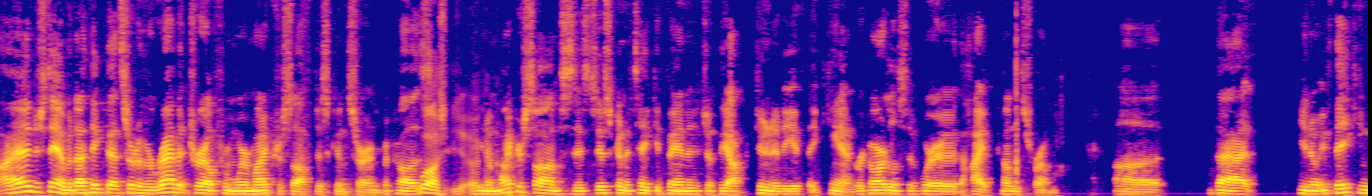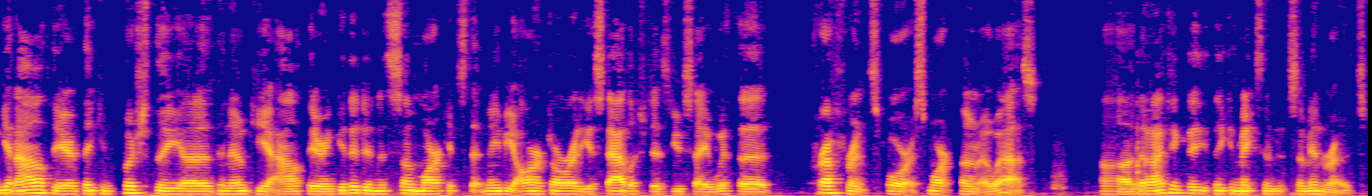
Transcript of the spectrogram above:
I, I understand, but I think that's sort of a rabbit trail from where Microsoft is concerned because Well, okay. you know Microsoft is just going to take advantage of the opportunity if they can, regardless of where the hype comes from. Uh, that you know if they can get out there, if they can push the uh, the Nokia out there and get it into some markets that maybe aren't already established, as you say, with a preference for a smartphone OS, uh, then I think they, they can make some some inroads.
